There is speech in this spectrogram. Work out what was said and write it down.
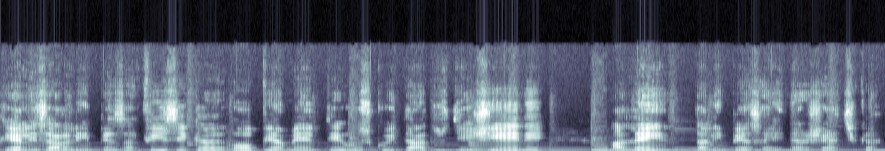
realizar a limpeza física, obviamente os cuidados de higiene, além da limpeza energética,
